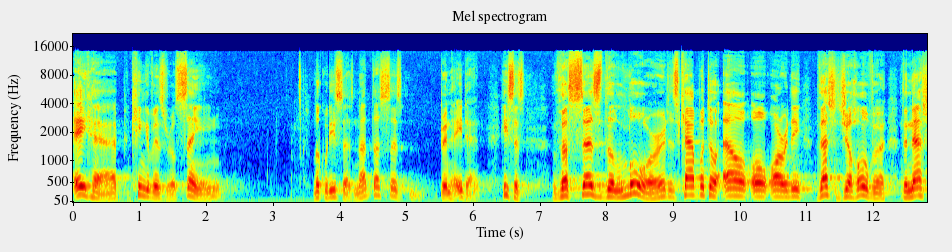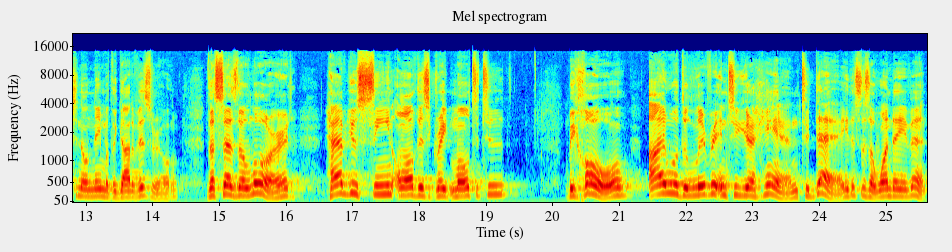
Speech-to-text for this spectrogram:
Ahab, king of Israel, saying, Look what he says. Not thus says Ben Hadad. He says, Thus says the Lord, is capital L O R D, that's Jehovah, the national name of the God of Israel. Thus says the Lord, Have you seen all this great multitude? Behold, I will deliver into your hand today. This is a one day event.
